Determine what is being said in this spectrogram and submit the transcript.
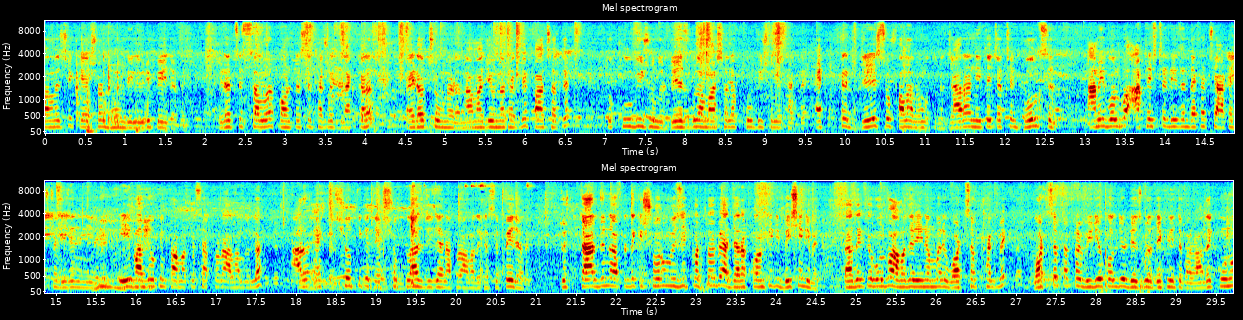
বাংলাদেশে ক্যাশ অন হোম ডেলিভারি পেয়ে যাবেন। এটা হচ্ছে সালোয়ার কন্ট্রাস্টে থাকবে ব্ল্যাক কালার আর এটা হচ্ছে ওনারা। নামাজি ওনা থাকবে পাঁচ হাতে। তো খুবই সুন্দর। ড্রেসগুলো মার্শাল্লাহ খুবই সুন্দর থাকবে। একটা ড্রেসও ফালানোর মতো না। যারা নিতে চাচ্ছেন হোলসেল আমি বলব আঠাশটা ডিজাইন দেখাচ্ছি, আঠাশটা ডিজাইন নিয়ে এই বাদেও কিন্তু আমার কাছে আপনারা, আলহামদুলিল্লাহ আরও একশো থেকে দেড়শো প্লাস ডিজাইন আপনারা আমাদের কাছে পেয়ে যাবেন। তো তার জন্য আপনাদেরকে শোরুম ভিজিট করতে হবে, আর যারা কোয়ান্টিটি বেশি নেবেন, তাদেরকে বলব আমাদের এই নাম্বারে হোয়াটসঅ্যাপ থাকবে। হোয়াটসঅ্যাপে আপনার ভিডিও কল দিয়ে ড্রেসগুলো দেখে নিতে পারবেন। আমাদের কোনো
